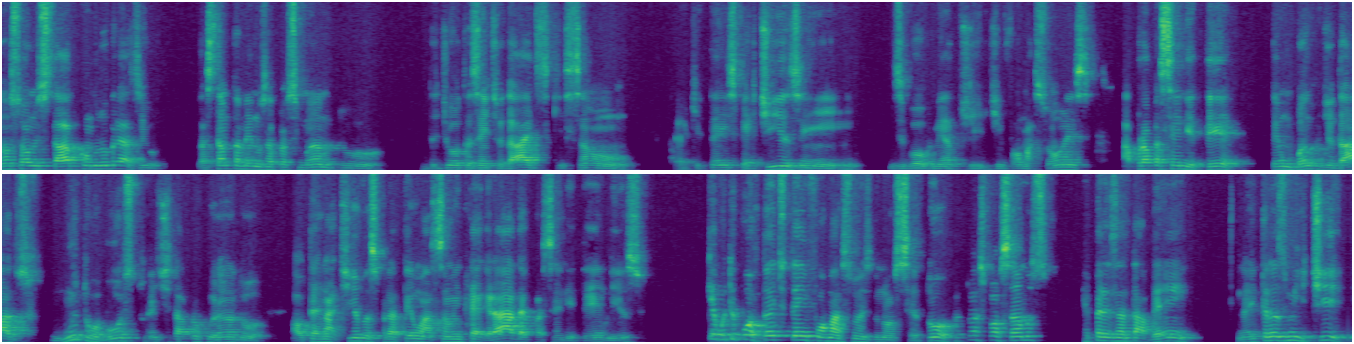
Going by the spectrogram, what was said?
não só no Estado como no Brasil. Nós estamos também nos aproximando do, de outras entidades que são é, que têm expertise em desenvolvimento de, de informações. A própria CNT tem um banco de dados muito robusto. A gente está procurando alternativas para ter uma ação integrada com a CNT nisso, que é muito importante ter informações do nosso setor para que nós possamos representar bem né, e transmitir,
